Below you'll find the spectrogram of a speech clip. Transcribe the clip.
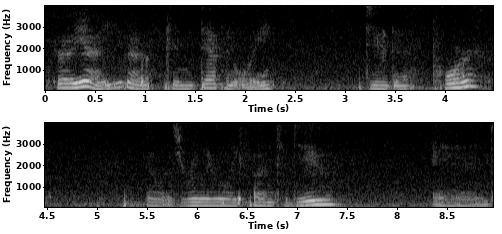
So yeah, you guys can definitely do this pour. It was really, really fun to do. And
